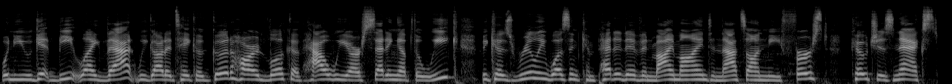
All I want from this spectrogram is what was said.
When you get beat like that, we got to take a good hard look of how we are setting up the week because really wasn't competitive in my mind, and that's on me first. Coaches next.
